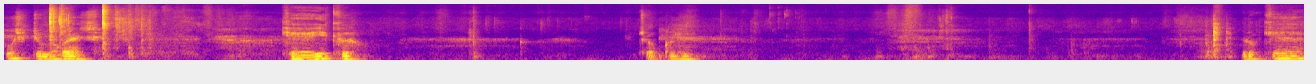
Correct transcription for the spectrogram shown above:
후식 좀 먹어야지. 케이크. 초콜릿. 이렇게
